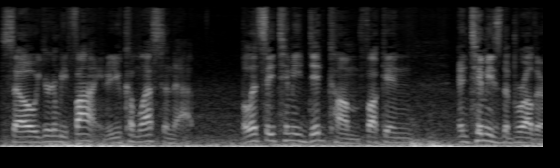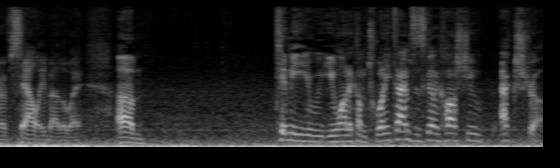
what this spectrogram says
so you're gonna be fine, or you come less than that." But let's say Timmy did come fucking, and Timmy's the brother of Sally, by the way. Um, Timmy, you, you want to come 20 times? It's going to cost you extra.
